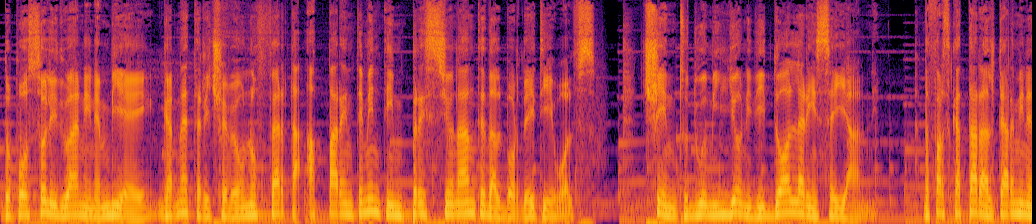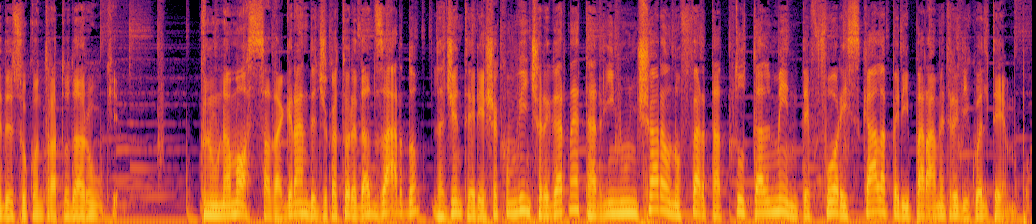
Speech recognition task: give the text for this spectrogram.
Dopo soli due anni in NBA, Garnett riceve un'offerta apparentemente impressionante dal board dei T-Wolves. 102 milioni di dollari in sei anni da far scattare al termine del suo contratto da rookie. Con una mossa da grande giocatore d'azzardo, la gente riesce a convincere Garnett a rinunciare a un'offerta totalmente fuori scala per i parametri di quel tempo.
